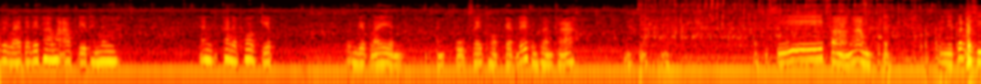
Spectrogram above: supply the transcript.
เรื่องไรก็ได้พามาอัปเดตให้มึงยันท่านในพ่อเก็บเพิ่นเรียกไรอันอันปลูกใส่ทอบแบบได้เพื่อนๆค่ะเนี่ยนะสีฝ่างามแต่ มันนี่เพิ่อนก็สิ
